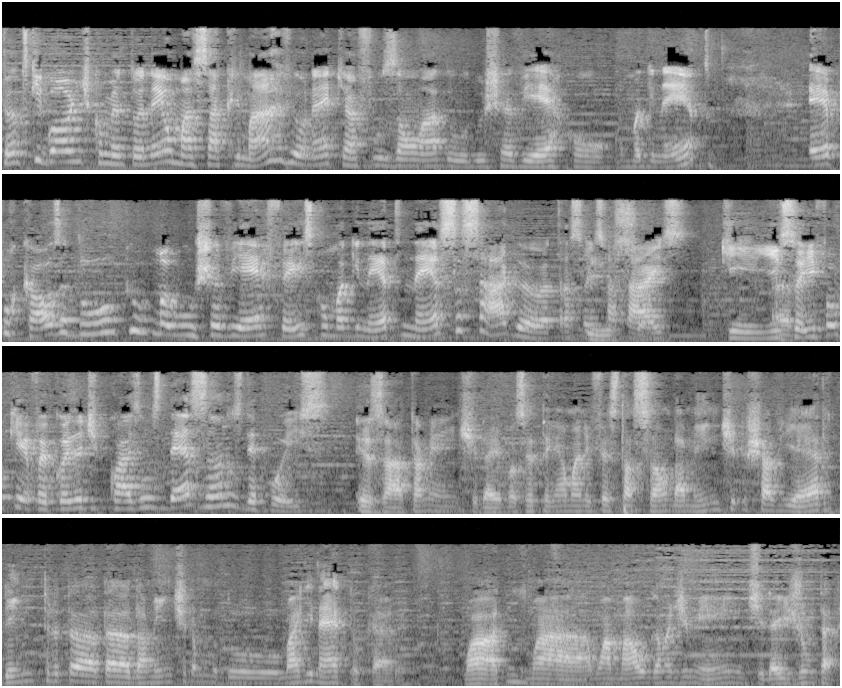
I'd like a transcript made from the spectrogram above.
Tanto que, igual a gente comentou, né, o Massacre Marvel, né, que é a fusão lá do, do Xavier com, com o Magneto, é por causa do que o, o Xavier fez com o Magneto nessa saga, Atrações Isso. Fatais. Que isso É. aí foi o quê? Foi coisa de quase uns 10 anos depois. Exatamente. Daí você tem a manifestação da mente do Xavier dentro da, da, da mente do, do Magneto, cara. Uma, uma, uma amálgama de mente, daí junta.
